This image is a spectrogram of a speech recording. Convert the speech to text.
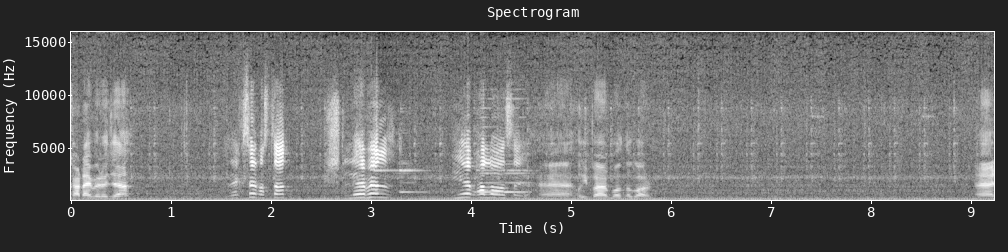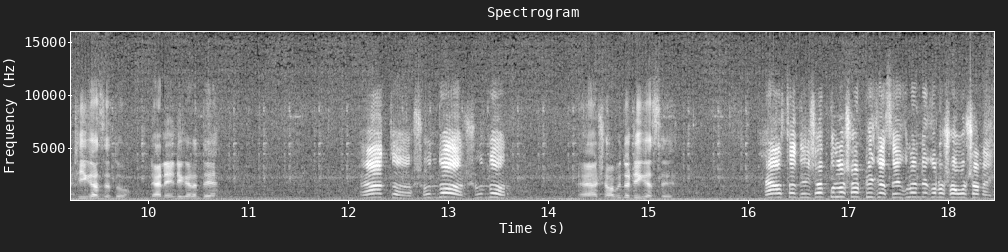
কাটায় বেরো যা। দেখছেন ওস্তাদ? লেভেল ইয়ে ভালো আছে। হ্যাঁ হুইপার বন্ধ কর। হ্যাঁ ঠিক আছে তো। ডান ইন্ডিকেটার দে। হ্যাঁ তো সুন্দর সুন্দর। হ্যাঁ সবই তো ঠিক আছে। হ্যাঁ ওস্তাদ এইসবগুলো সব ঠিক আছে এগুলো নিয়ে কোনো সমস্যা নেই।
